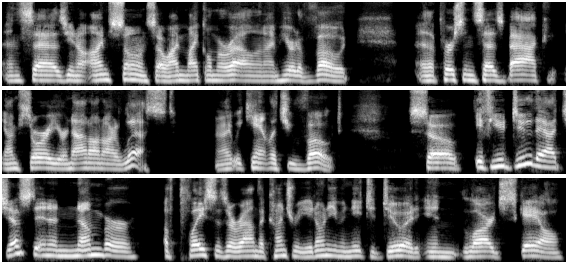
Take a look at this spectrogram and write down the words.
and says, you know, I'm so and so, I'm Michael Morell, and I'm here to vote, and the person says back, I'm sorry, you're not on our list right? We can't let you vote. So if you do that just in a number of places around the country, you don't even need to do it in large scale.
